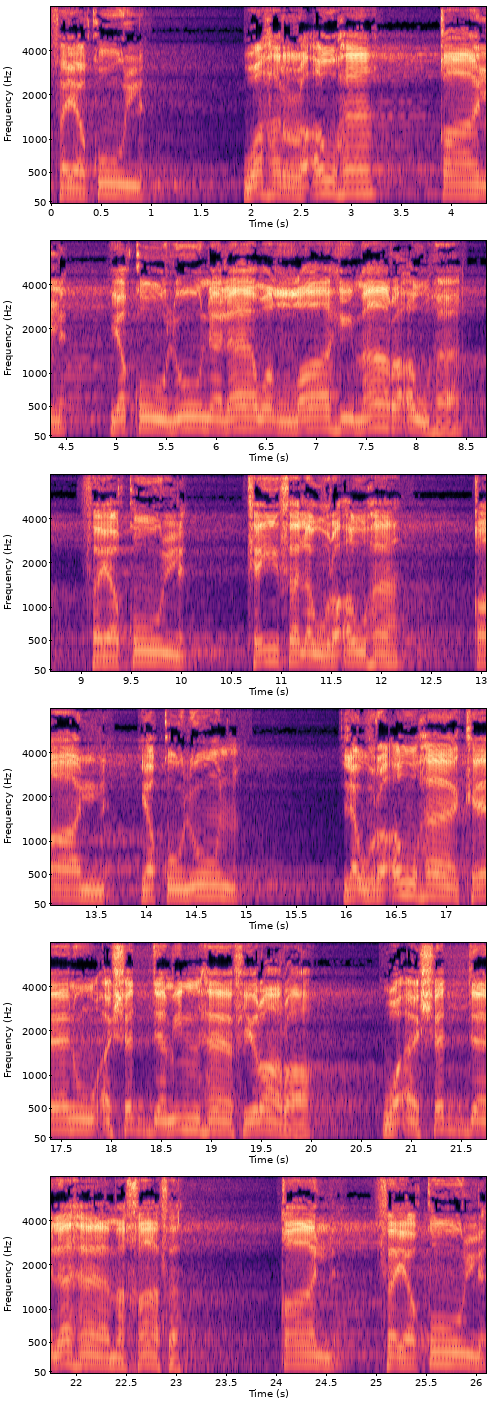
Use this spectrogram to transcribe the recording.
فيقول، وهل رأوها؟ قال يقولون لا والله ما رأوها فيقول كيف لو رأوها؟ قال يقولون لو رأوها كانوا أشد منها فرارا وأشد لها مخافة قال فيقول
